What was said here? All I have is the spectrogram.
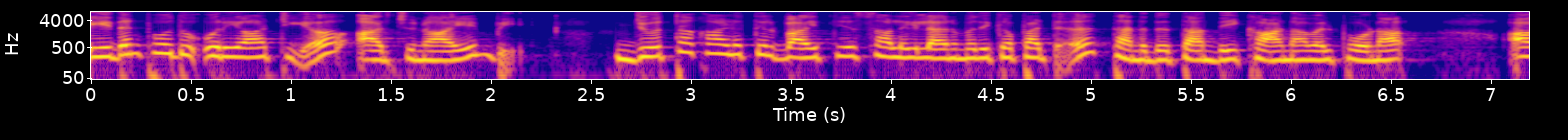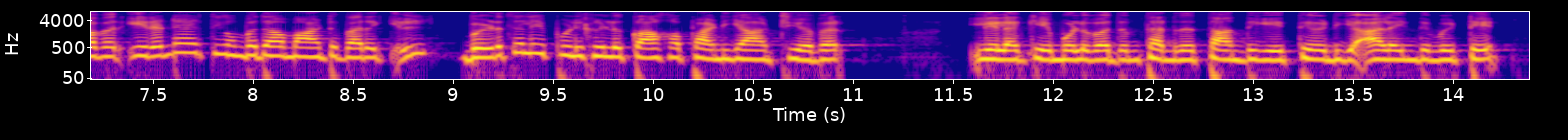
இதன்போது உரையாற்றிய அர்ஜுனா எம்பி யுத்த காலத்தில் வைத்தியசாலையில் அனுமதிக்கப்பட்டு தனது தந்தை காணாமல் போனார். அவர் இரண்டாயிரத்தி ஒன்பதாம் ஆண்டு வரையில் விடுதலை புலிகளுக்காக பணியாற்றியவர். இலங்கை முழுவதும் தனது தந்தையை தேடி அலைந்து விட்டேன்.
